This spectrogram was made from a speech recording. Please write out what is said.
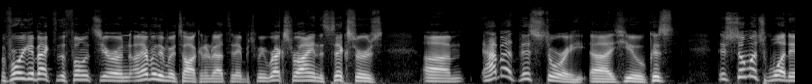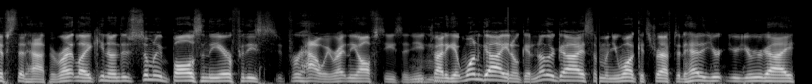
Before we get back to the phones here on, on everything we're talking about today between Rex Ryan and the Sixers, um, how about this story, uh, Hugh? Because there's so much what ifs that happen, right? Like, you know, there's so many balls in the air for these for Howie, right? In the offseason. You mm-hmm. try to get one guy, you don't get another guy, someone you want gets drafted ahead of your your, your guy,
